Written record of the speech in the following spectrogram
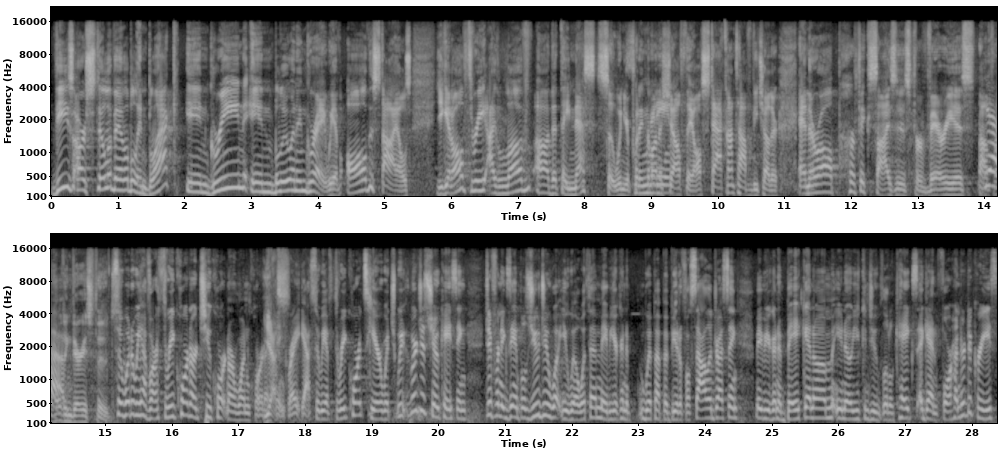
These are still available in black, in green, in blue, and in gray. We have all the styles. You get all three. I love uh, that they nest, so when you're putting them on a shelf, they all stack on top of each other, and they're all perfect sizes for various, uh, for holding various foods. So what do we have? Our three quart, our two quart, and our one quart, I Yes. think, right? Yeah, so we have three quarts here, which we, we're just showcasing different examples. You do what you will with them. Maybe you're gonna whip up a beautiful salad dressing. Maybe you're gonna bake in them. You know, you can do little cakes. Again, 400 degrees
